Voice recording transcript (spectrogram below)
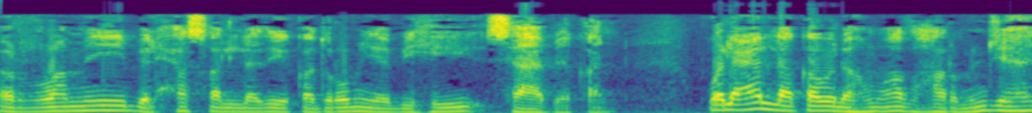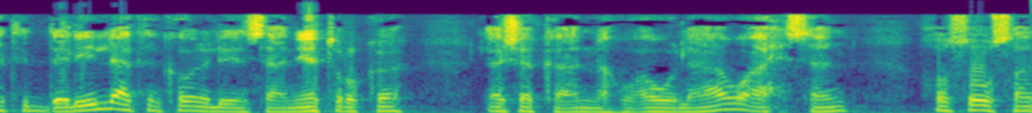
الرمي بالحصى الذي قد رمي به سابقا. ولعل قولهم أظهر من جهة الدليل لكن كون الإنسان يتركه لا شك أنه أولى وأحسن خصوصا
